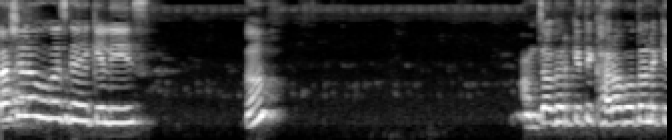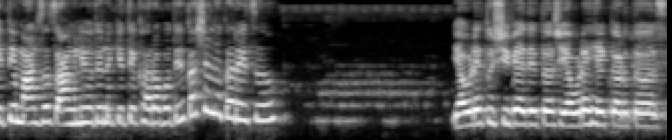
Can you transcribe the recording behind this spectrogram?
कशाला उगाच हे केलीस? हं? आमचं घर किती खराब होतं ना किती माणसं चांगली होती ना किती खराब होती कशाला करायचं? एवढे तू शिव्या देतस एवढे हे करतस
